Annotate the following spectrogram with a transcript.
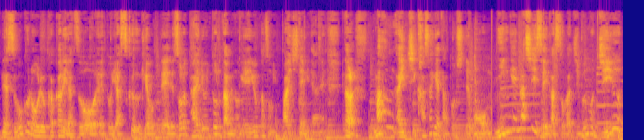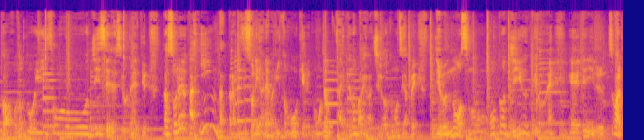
ね、すごく労力かかるやつを、えっ、ー、と、安く請け負って、で、それを大量に取るための営業活動もいっぱいしてみたいなね。だから、万が一稼げたとしても、人間らしい生活とか自分の自由とは程遠い、その人生ですよねっていう。だそれがいいんだったら別にそれやればいいと思うけれども、でも大抵の場合は違うと思うんですよ。やっぱり自分のその、本当自由っていうのをね、えー、手に入れる。つまり、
